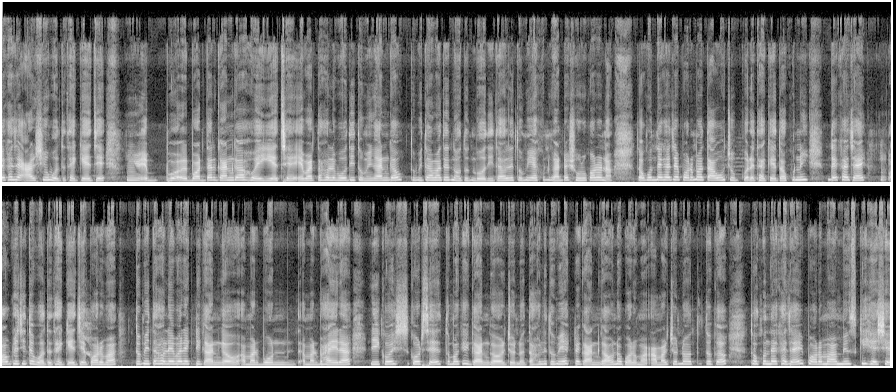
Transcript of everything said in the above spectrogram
দেখা যায় আরশিও বলতে থাকে যে বর্দার গান গাওয়া হয়ে গিয়েছে। এবার তাহলে বৌদি, তুমি গান গাও। তুমি তো আমাদের নতুন বৌদি। তাহলে তুমি এখন গানটা শুরু করো না। তখন দেখা যায় পরমা তাও চুপ করে থাকে। তখনই দেখা যায় অপরাজিত বলতে থাকে যে, পরমা, তুমি তাহলে এবার একটি গান গাও। আমার বোন, আমার ভাইয়েরা রিকোয়েস্ট করছে তোমাকে গান গাওয়ার জন্য। তাহলে তুমি একটা গান গাও না পরমা? আমার জন্য অন্তত গাও। তখন দেখা যায় পরমা মিউজকি হেসে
